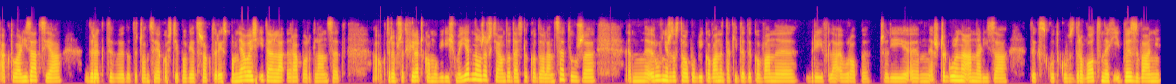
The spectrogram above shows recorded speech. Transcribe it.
aktualizacja dyrektywy dotyczącej jakości powietrza, o której wspomniałeś, i ten raport Lancet, o którym przed chwileczką mówiliśmy. Jedną rzecz chciałam dodać tylko do Lancetu, że również został opublikowany taki dedykowany brief dla Europy, czyli szczególna analiza tych skutków zdrowotnych i wyzwań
